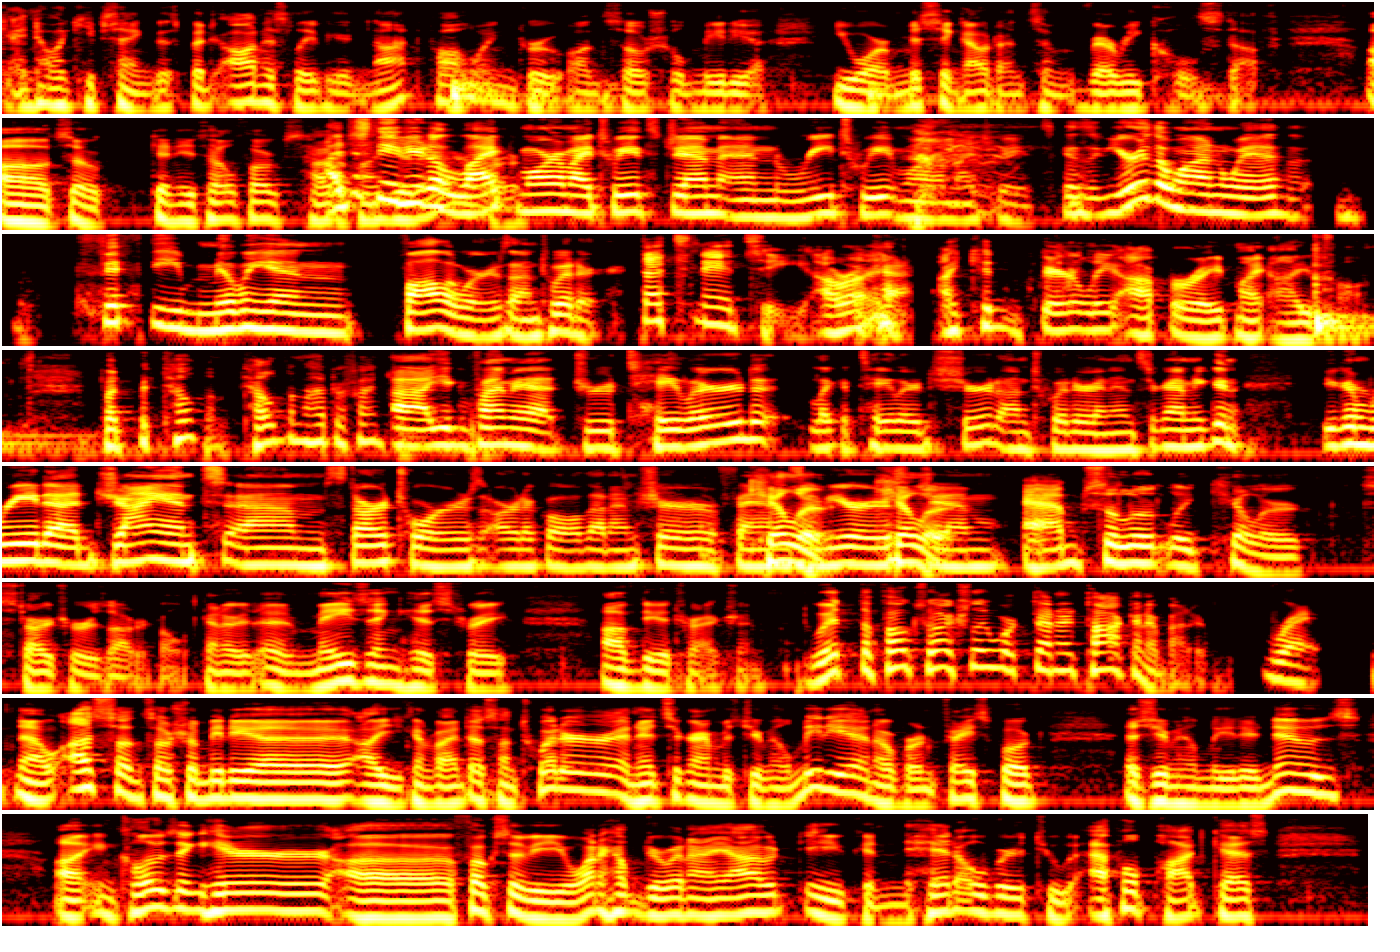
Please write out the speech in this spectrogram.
I know I keep saying this, but honestly, if you're not following Drew on social media, you are missing out on some very cool stuff. Uh, so, can you tell folks how? I just need you to like or- more of my tweets, Jim, and retweet more of my tweets because you're the one with 50 million followers on Twitter. That's Nancy. All right. Okay. I can barely operate my iPhone. But but tell them, tell them how to find you. Uh, you can find me at Drew Tailored, like a tailored shirt, on Twitter and Instagram. You can you can read a giant um, Star Tours article that I'm sure fans killer, of yours, killer, Jim. absolutely killer Star Tours article. Kind of an amazing history of the attraction with the folks who actually worked on it, talking about it. Right. Now, us on social media, uh, you can find us on Twitter and Instagram as Jim Hill Media and over on Facebook as Jim Hill Media News. Uh, in closing here, uh, folks, if you want to help Drew and I out, you can head over to Apple Podcasts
